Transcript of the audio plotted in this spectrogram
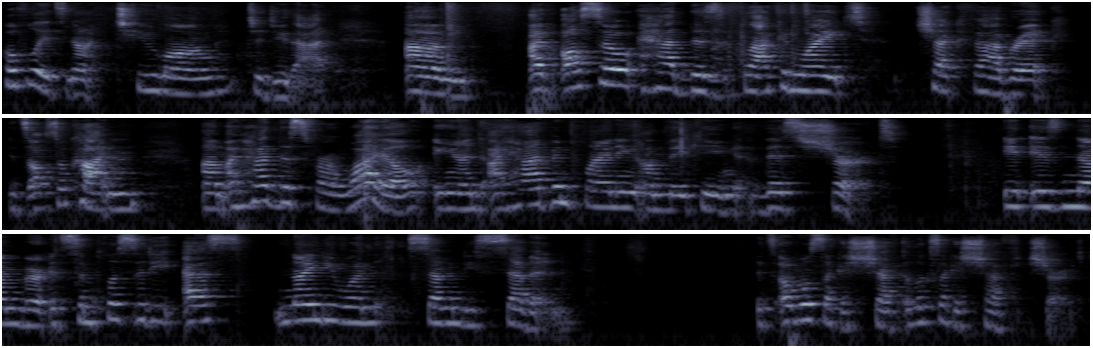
Hopefully it's not too long to do that. Um, I've also had this black and white check fabric. It's also cotton. Um, I've had this for a while and I had been planning on making this shirt. It is number, it's Simplicity S9177. It's almost like a chef, it looks like a chef shirt.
